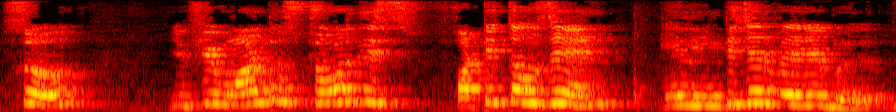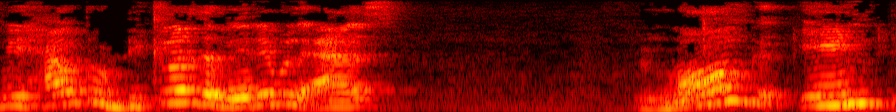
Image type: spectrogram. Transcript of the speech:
So if you want to store this 40,000 in integer variable, we have to declare the variable as long int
